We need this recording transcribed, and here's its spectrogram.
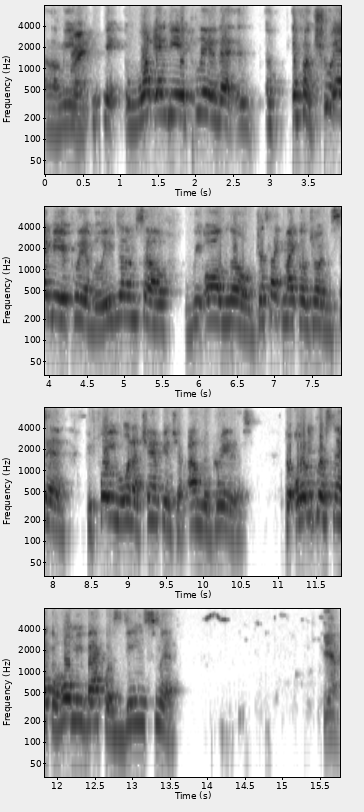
I mean, Right. what NBA player that if a true NBA player believes in himself, we all know, just like Michael Jordan said, before he won a championship, I'm the greatest. The only person that could hold me back was Dean Smith. Yeah.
